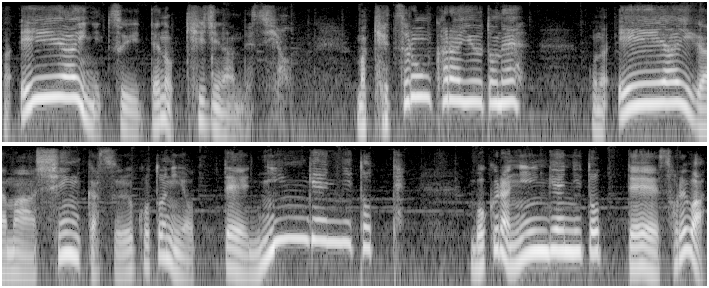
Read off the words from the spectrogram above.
まあ、AI についての記事なんですよ。まあ、結論から言うとね、この AI がまあ進化することによって人間にとって僕ら人間にとってそれは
